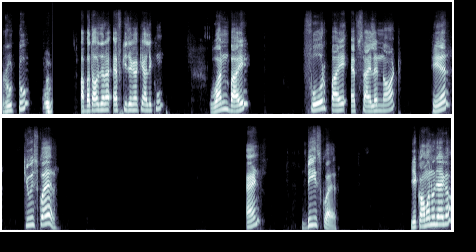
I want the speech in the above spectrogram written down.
root 2 Root. अब बताओ जरा f की जगह क्या लिखूं 1 by 4 pi epsilon naught here q square And D square. ये कॉमन हो जाएगा।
